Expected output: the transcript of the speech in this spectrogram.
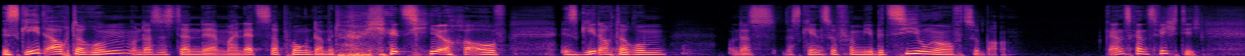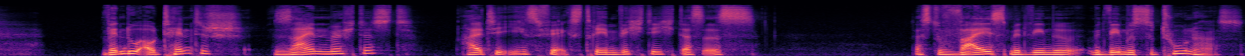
Es geht auch darum, und das ist dann der, mein letzter Punkt, damit höre ich jetzt hier auch auf, es geht auch darum, und das, das kennst du von mir, Beziehungen aufzubauen. Ganz, ganz wichtig. Wenn du authentisch sein möchtest, halte ich es für extrem wichtig, dass es, dass du weißt, mit wem du, mit wem du es zu tun hast.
